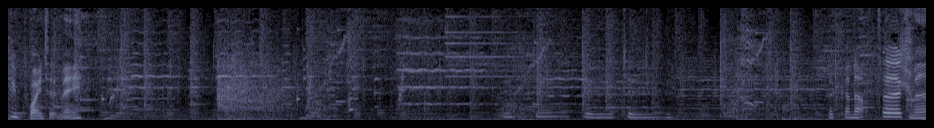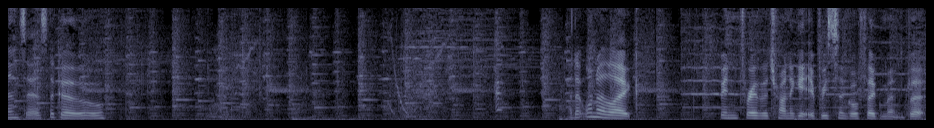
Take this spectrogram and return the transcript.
You point at me. Picking up figments as they go. I don't want to like spend forever trying to get every single figment, but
